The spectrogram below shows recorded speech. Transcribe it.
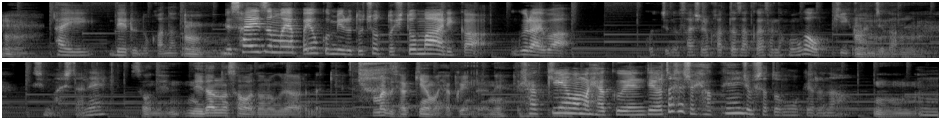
うん。耐えれるのかなと、うん。でサイズもやっぱよく見るとちょっと一回りかぐらいはこっちの最初に買った雑貨屋さんの方が大きい感じがうんうんうんしましたね、そうね。値段の差はどのぐらいあるんだっけ？まず100均はまあ100円だよね。100均はまあ100円で私たちは100円以上したと思うけどなう。うんん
